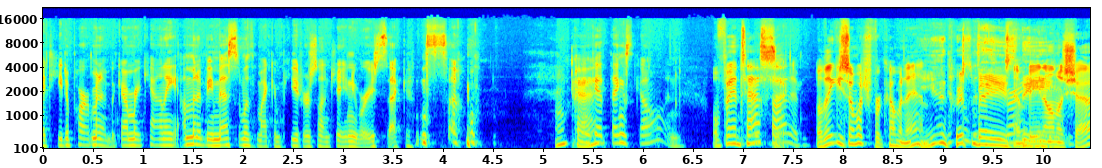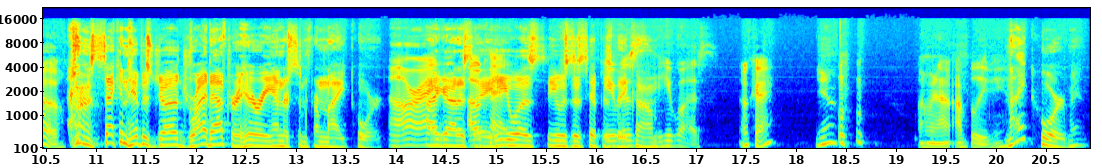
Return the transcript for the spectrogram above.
IT department at Montgomery County, I'm going to be messing with my computers on January 2nd. So Okay. get things going. Well, fantastic. excited. Well, thank you so much for coming in Yeah, Kristin Bays and being on the show. second hippest judge right after Harry Anderson from Night Court. All right. I gotta say Okay. he was he was as hip as He they was, come. he was. Okay. yeah, I mean, I, I believe you. Night Court, man.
